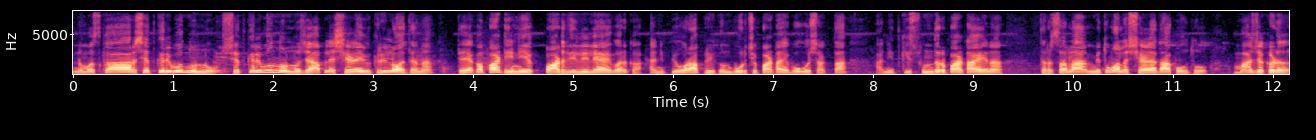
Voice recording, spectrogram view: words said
नमस्कार शेतकरी बंधूंनो. शेतकरी बंधूंनो ज्या आपल्या शेळ्या विक्रीला होत्या ना त्या एका पाठीने एक पाट दिलेली आहे बरं का. आणि प्युअर आफ्रिकन बोरची पाठ आहे बघू शकता. आणि इतकी सुंदर पाठ आहे ना तर चला मी तुम्हाला शेळ्या दाखवतो. माझ्याकडं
